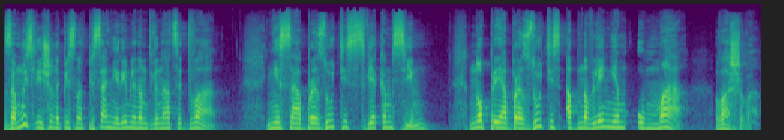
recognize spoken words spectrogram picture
За мысли еще написано в Писании Римлянам 12.2. «Не сообразуйтесь с веком сим, но преобразуйтесь обновлением ума вашего,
